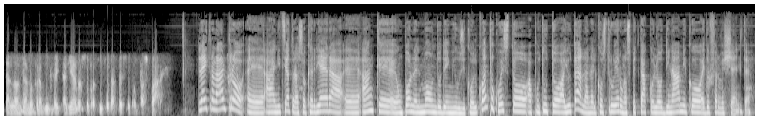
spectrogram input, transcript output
dall'opera buffa italiana, soprattutto da questo Don Pasquale. Lei tra l'altro eh, ha iniziato la sua carriera eh, anche un po' nel mondo dei musical. Quanto questo ha potuto aiutarla nel costruire uno spettacolo dinamico ed effervescente?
